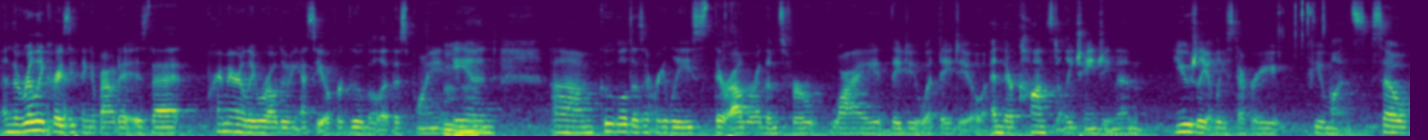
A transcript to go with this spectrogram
And the really crazy thing about it is that primarily we're all doing SEO for Google at this point, Mhm. And um, Google doesn't release their algorithms for why they do what they do. And they're constantly changing them, usually at least every few months. So,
